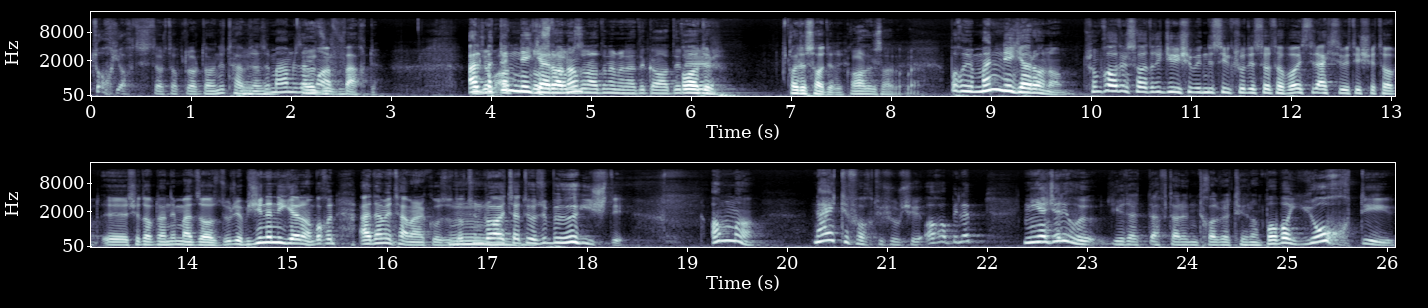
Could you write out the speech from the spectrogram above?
çox yaxşı startaplardandır Təbrizdə. Hmm, Mənim nəzərim özür. müvəffəqdir. Əlbəttə nigaranam. Dostlarımızın adı nə mənədir? Qadir. Qadir. Qadir Sadiqi. Qadir Sadıq. بخوام من نگرانم. چون قادر صادقی جریش بند سیلک رود استارتاپ ها استری اکسیویتی شتاب شتاب دهنده مجاز دوره. بجینه نگرانم. بخوام عدم تمرکز داتون راحتت özü به هیچته اما نه اتفاق تو ki, آقا بلا نیجری و یه دفتر intiqal və تهران. بابا یختی.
